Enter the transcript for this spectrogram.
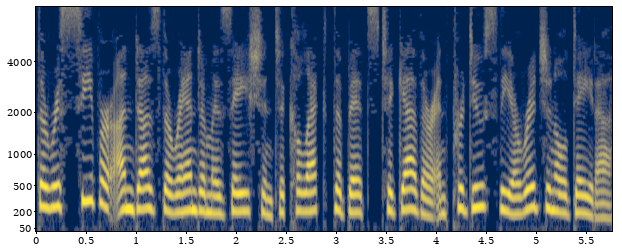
The receiver undoes the randomization to collect the bits together and produce the original data.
